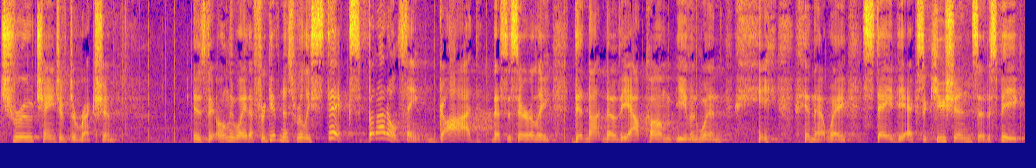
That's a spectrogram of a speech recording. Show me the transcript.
true change of direction is the only way that forgiveness really sticks. But I don't think God necessarily did not know the outcome, even when he, in that way, stayed the execution, so to speak,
